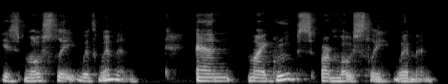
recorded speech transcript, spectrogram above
is mostly with women, and my groups are mostly women.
